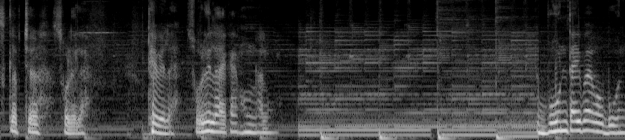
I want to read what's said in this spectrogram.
स्कल्पचर सोडेला आहे आहे सोडेला आहे काय म्हणून बोन टाईप आहे हो बोन.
